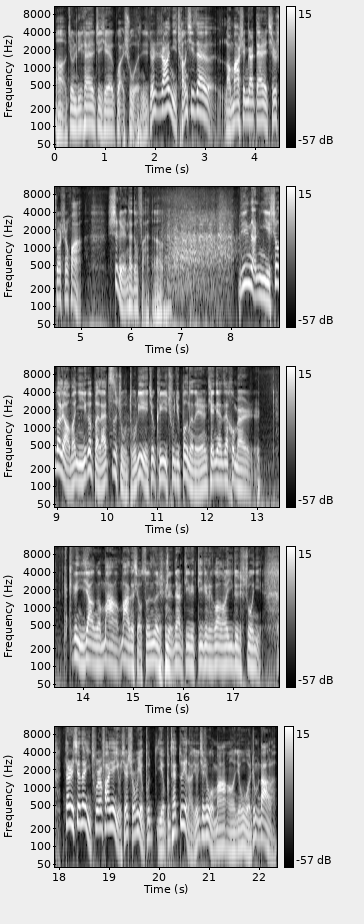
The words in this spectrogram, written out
啊，就离开这些管束。然后你长期在老妈身边待着，其实说实话，是个人他都烦啊。你哪你受得了吗？你一个本来自主独立就可以出去蹦跶的人，天天在后面。跟你像个骂骂个小孙子似的，在那滴里滴滴里咣咣一堆说你。但是现在你突然发现有些时候也不也不太对了，尤其是我妈啊，就我这么大了，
